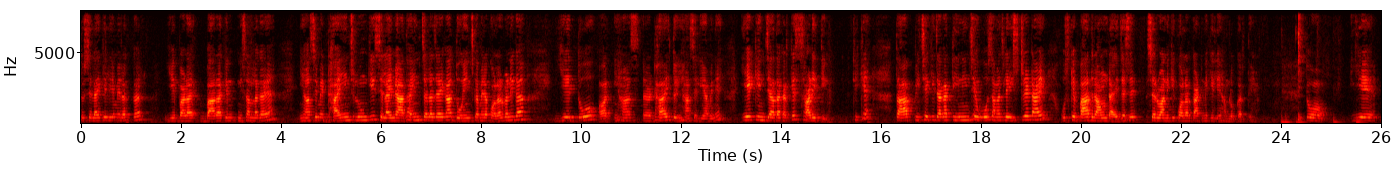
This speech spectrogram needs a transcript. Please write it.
तो सिलाई के लिए मैं रखकर ये बड़ा, बारह के निशान लगाया। यहाँ से मैं ढाई इंच लूँगी, सिलाई में आधा इंच चला जाएगा, दो इंच का मेरा कॉलर बनेगा। ये दो और यहाँ ढाई तो यहाँ से लिया मैंने एक इंच ज़्यादा करके साढ़े तीन, ठीक है? तो आप पीछे की जगह तीन इंच है, वो समझ ले, स्ट्रेट आए। उसके बाद राउंड आए, जैसे शेरवानी की कॉलर काटने के लिए हम लोग करते हैं। तो ये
